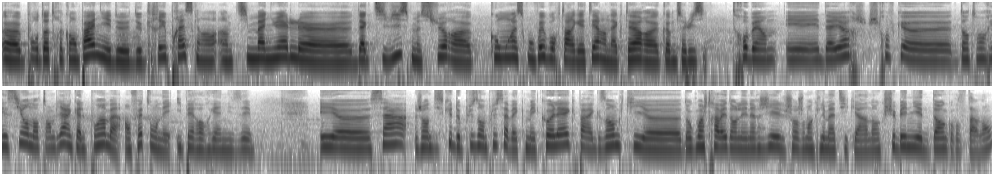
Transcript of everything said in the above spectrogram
euh, pour d'autres campagnes et de, créer presque un, petit manuel euh, d'activisme sur comment est-ce qu'on fait pour targeter un acteur comme celui-ci. Trop bien. Et d'ailleurs, je trouve que dans ton récit, on entend bien à quel point, bah, en fait, on est hyper organisé. Et ça, j'en discute de plus en plus avec mes collègues, par exemple, qui... donc moi, je travaille dans l'énergie et le changement climatique, hein, donc je suis baignée dedans constamment.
